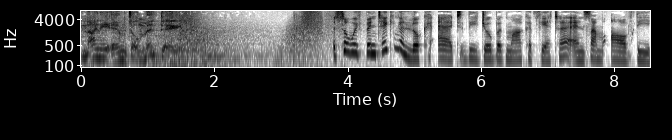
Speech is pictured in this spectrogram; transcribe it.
9 a.m. till midday. So we've been taking a look at the Joburg Market Theatre and some of the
